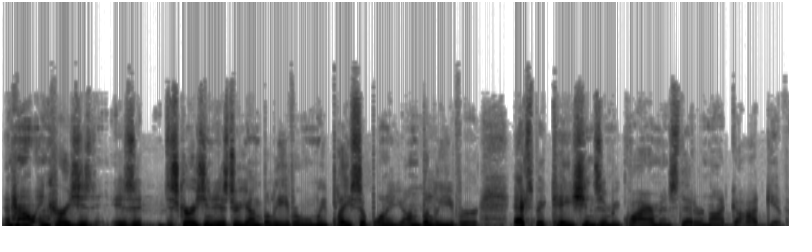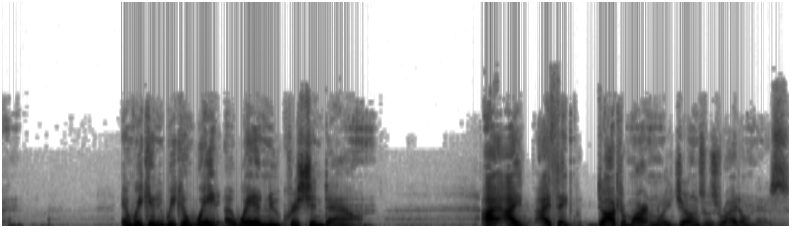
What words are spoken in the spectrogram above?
And how encouraging is it, discouraging it is to a young believer when we place upon a young believer expectations and requirements that are not God given? And we can, we can weight, weigh a new Christian down. I, I, I think Dr. Martyn Lloyd-Jones was right on this.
